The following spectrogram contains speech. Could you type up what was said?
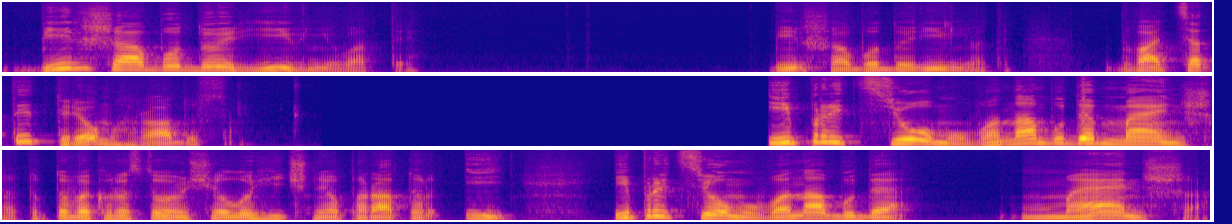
більше або дорівнювати, більше або дорівнювати 23 градусам. І при цьому вона буде менша, тобто використовуємо ще логічний оператор І. І при цьому вона буде менша,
